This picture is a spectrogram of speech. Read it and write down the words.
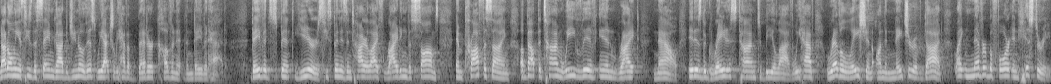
Not only is he the same God, did you know this? We actually have a better covenant than David had. David spent years, he spent his entire life writing the Psalms and prophesying about the time we live in right now. It is the greatest time to be alive. We have revelation on the nature of God like never before in history.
